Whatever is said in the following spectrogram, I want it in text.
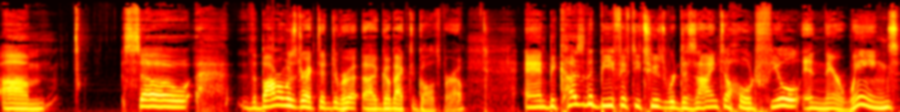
um, so the bomber was directed to uh, go back to Goldsboro. And because the B 52s were designed to hold fuel in their wings,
